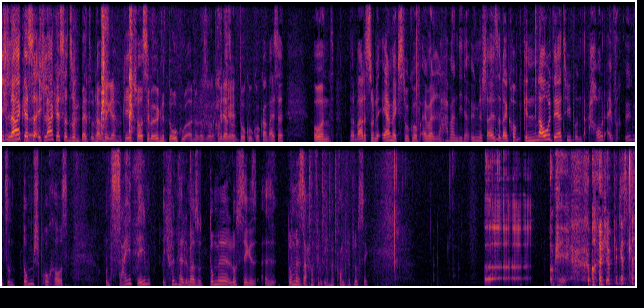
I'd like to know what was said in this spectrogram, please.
ich, lag gestern, ich lag gestern so im Bett und habe mir gedacht, okay, jetzt schaust du dir mal irgendeine Doku an oder so. Ich bin ja Okay. so ein Doku-Gucker, weißt du? Und dann war das so eine Air Max-Doku, auf einmal labern die da irgendeine Scheiße und dann kommt genau der Typ und haut einfach irgendeinen so einen dummen Spruch raus. Und seitdem, ich finde halt immer so dumme, lustige, also dumme Sachen finde ich mal komplett lustig. Okay. Oh, ich hab vergessen.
